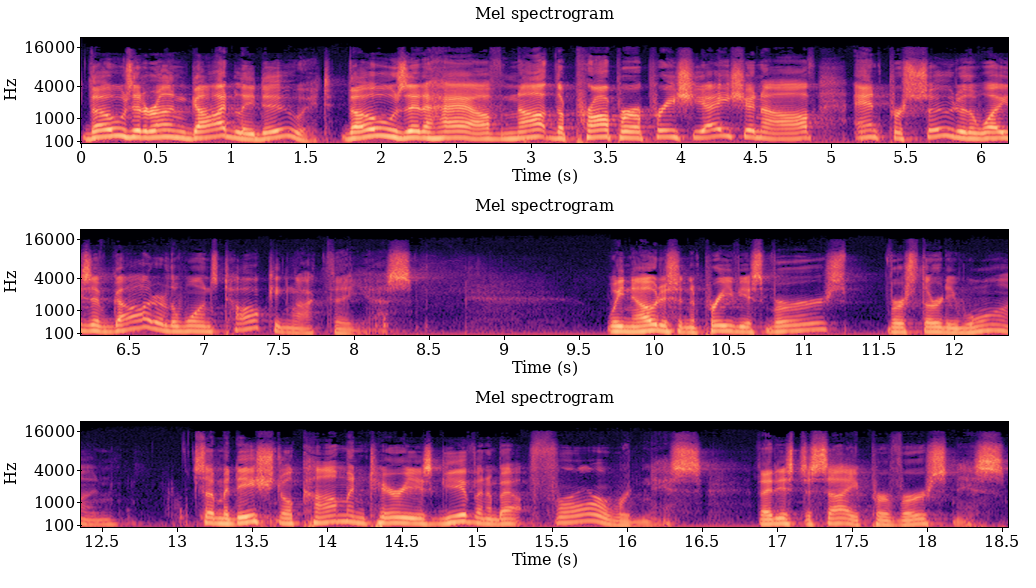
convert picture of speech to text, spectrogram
Those that are ungodly do it. Those that have not the proper appreciation of and pursuit of the ways of God are the ones talking like this. We notice in the previous verse, verse 31, some additional commentary is given about frowardness, that is to say, perverseness.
